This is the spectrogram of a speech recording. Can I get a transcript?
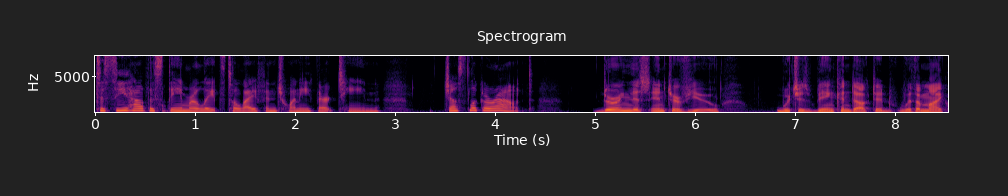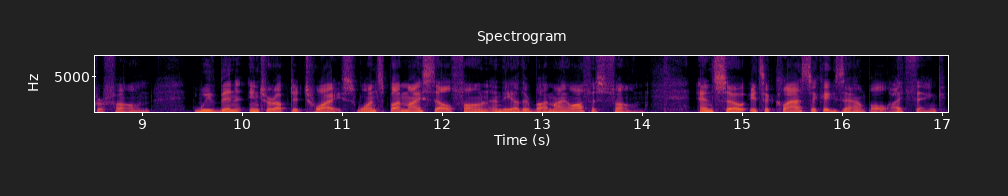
To see how this theme relates to life in 2013, just look around. During this interview, which is being conducted with a microphone, we've been interrupted twice once by my cell phone and the other by my office phone. And so it's a classic example, I think,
